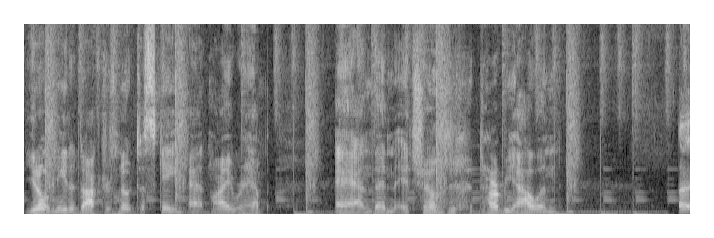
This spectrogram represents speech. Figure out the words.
you don't need a doctor's note to skate at my ramp. And then it showed Darby Allin uh,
